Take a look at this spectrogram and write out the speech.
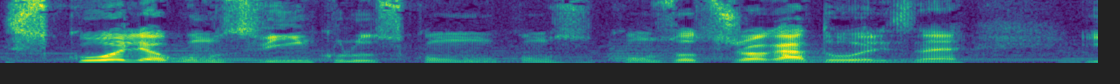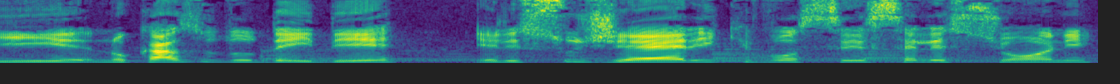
escolha alguns vínculos com, com, com os outros jogadores, né? E no caso do D&D, ele sugere que você selecione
